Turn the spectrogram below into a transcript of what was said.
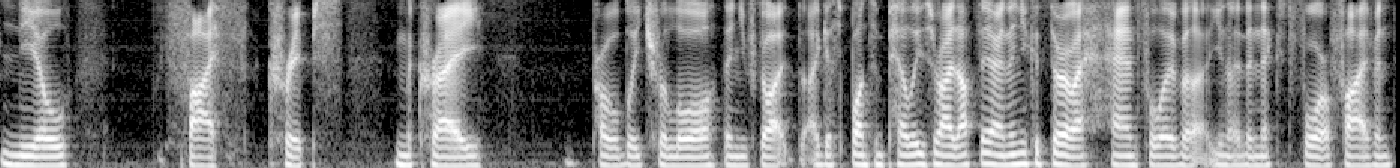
Neale, Fyfe, Cripps, Macrae, probably Treloar. Then you've got, I guess, Bontempelli's right up there, and then you could throw a handful over, you know, the next four or five, and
